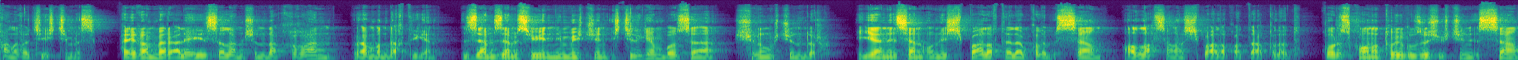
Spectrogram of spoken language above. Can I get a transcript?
qong'ichi ichimiz payg'ambar alayhissalom shundoq qilgan va mundoq degan. Zamzam suyi nima uchun ichilgan bo'lsa shuning uchundir. Ya'ni sen uni shifoliq talab qilib ichsang alloh sana shifoliq ato qiladi. Qo'risqonni to'yg'izish uchun issang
